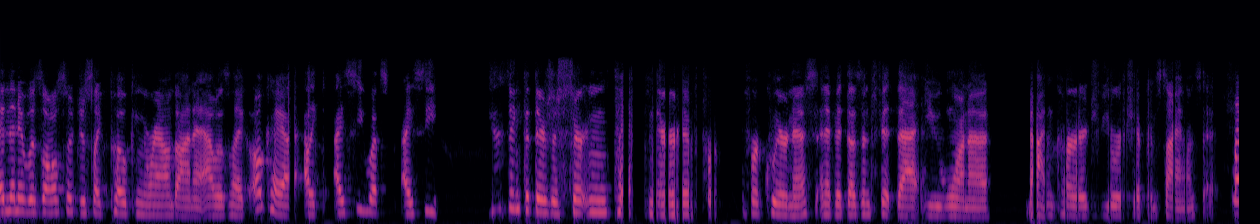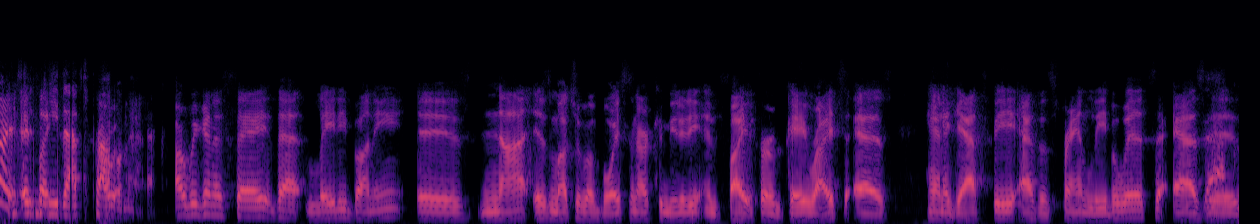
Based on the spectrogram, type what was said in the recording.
and then it was also just like poking around on it. I was like, okay, I, like I see what's, I see. You think that there's a certain type of narrative for for queerness, and if it doesn't fit that, you want to not encourage viewership and silence it. Right. And to It's like me, that's problematic. Are we going to say that Lady Bunny is not as much of a voice in our community and fight for gay rights as Hannah Gadsby, as is Fran Lebowitz, as is,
